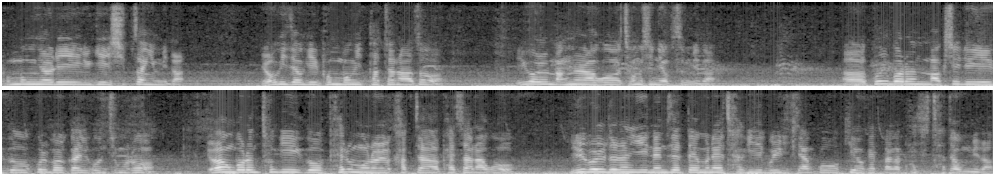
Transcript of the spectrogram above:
분봉열이 일기 십상입니다. 여기저기 분봉이 터쳐나와서 이걸 막느라고 정신이 없습니다. 어, 꿀벌은 막실이 그 꿀벌가이 곤충으로 여왕벌은 특이 그 페로몬을 각자 발산하고 일벌들은 이 냄새 때문에 자기 집을 잊지 않고 기억했다가 다시 찾아옵니다.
